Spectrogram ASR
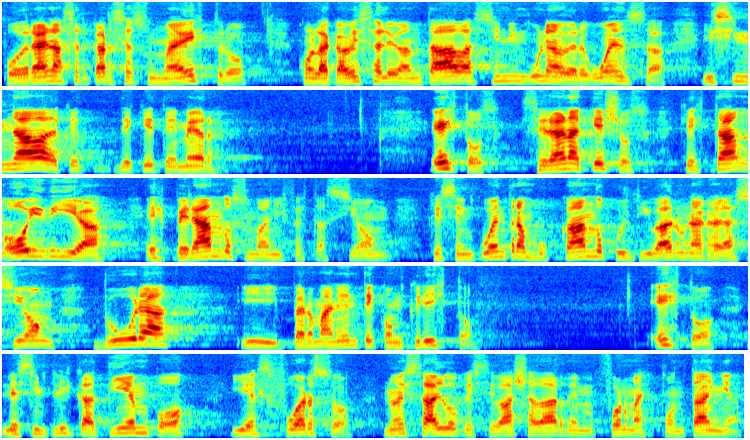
Podrán acercarse a su Maestro con la cabeza levantada, sin ninguna vergüenza y sin nada de, de qué temer. Estos serán aquellos que están hoy día esperando su manifestación, que se encuentran buscando cultivar una relación dura y permanente con Cristo. Esto les implica tiempo y esfuerzo, no es algo que se vaya a dar de forma espontánea.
